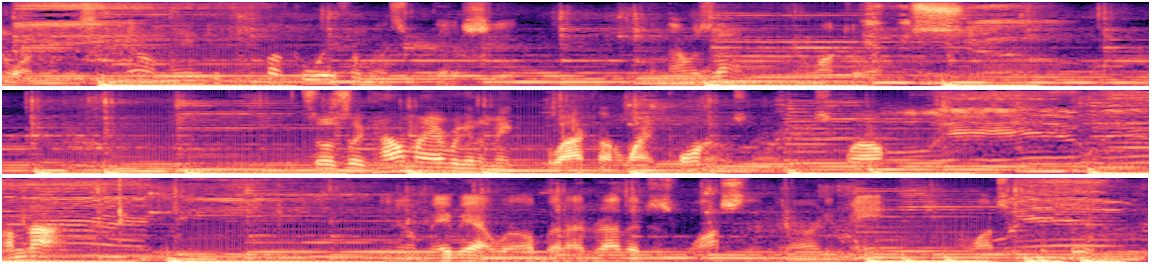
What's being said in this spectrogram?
And then I found one, and I said, "No, man, get the fuck away from us with that shit." And that was that. I walked away. So it's like, how am I ever going to make black on white pornos nowadays? Well, I'm not. You know, maybe I will, but I'd rather just watch them. They're already made. I watch them for free. You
